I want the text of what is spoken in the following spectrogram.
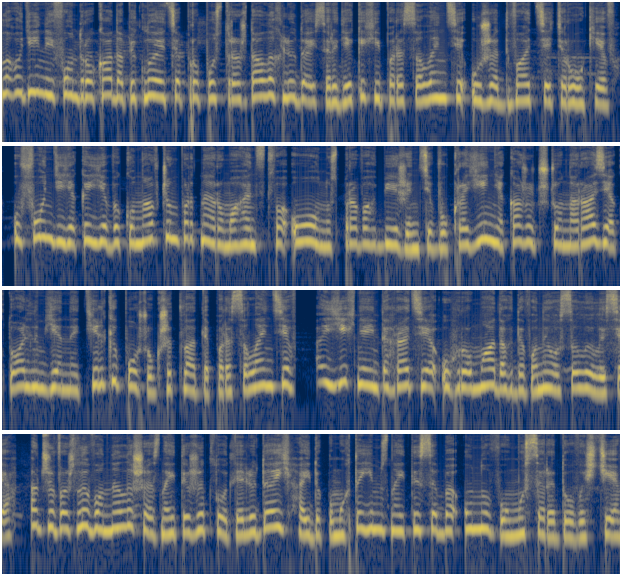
Благодійний фонд Рокада піклується про постраждалих людей, серед яких і переселенці уже 20 років. У фонді, який є виконавчим партнером агентства ООН у справах біженців в Україні, кажуть, що наразі актуальним є не тільки пошук житла для переселенців, а й їхня інтеграція у громадах, де вони оселилися. Адже важливо не лише знайти житло для людей, а й допомогти їм знайти себе у новому середовищі.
